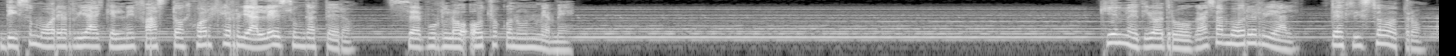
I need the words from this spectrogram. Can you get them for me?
Dice More Real que el nefasto Jorge Real es un gatero, se burló otro con un meme. ¿Quién le dio drogas a More Real?, deslizó otro.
